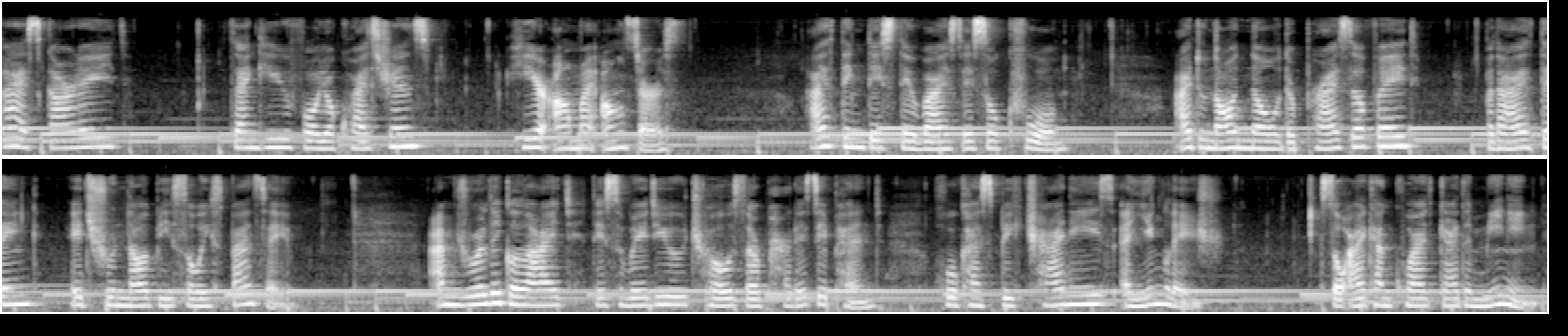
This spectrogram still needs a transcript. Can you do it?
Hi, Scarlett. Thank you for your questions. Here are my answers. I think this device is so cool. I do not know the price of it, but I think it should not be so expensive. I'm really glad this video chose a participant who can speak Chinese and English, so I can quite get the meaning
